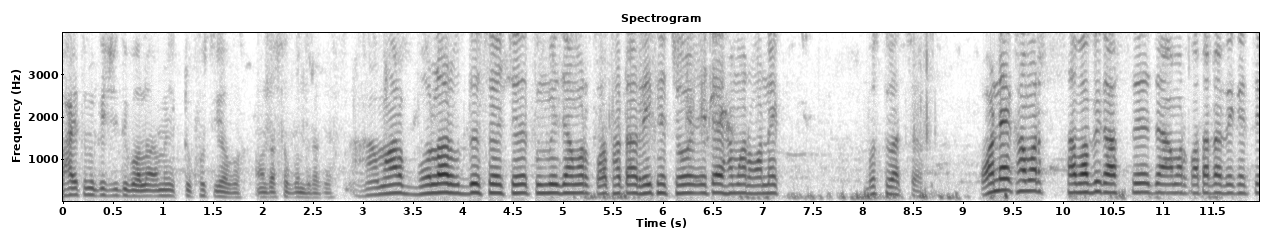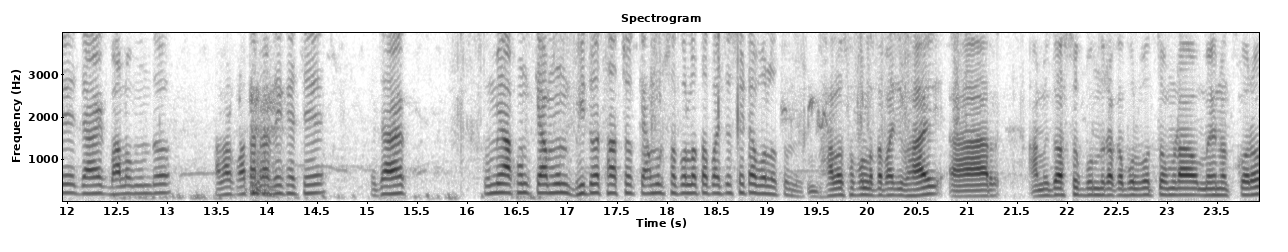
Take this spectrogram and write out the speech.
ভাই, তুমি কিছু যদি বলো, আমি একটু খুশি হব আমার দর্শক বন্ধুরাকে। আমার বলার উদ্দেশ্য হচ্ছে, তুমি যে আমার কথাটা রেখেছো, এটাই আমার অনেক, বুঝতে পারছ? অনেক আমার স্বাভাবিক আসছে যে আমার কথাটা রেখেছে, যাই হোক ভালো, মন্দ, আমার কথাটা রেখেছে। যাই হোক তুমি এখন কেমন ভিডিও ছাড়ছো কেমন সফলতা পাইছো সেটা বলো তুমি। ভালো সফলতা পাচ্ছি ভাই আর আমি দর্শক বন্ধুরাকে বলব তোমরাও মেহনত করো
